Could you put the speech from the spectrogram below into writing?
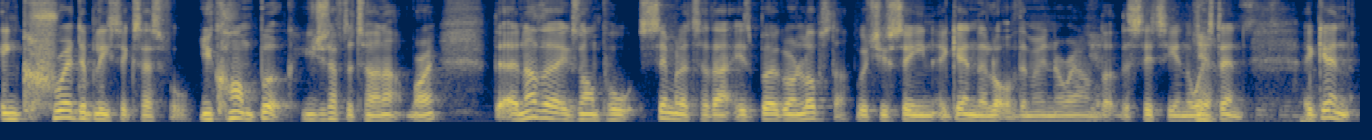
incredibly successful. You can't book, you just have to turn up, right? Another example similar to that is Burger and Lobster, which you've seen again, a lot of them in around yeah. like the city and the yeah. West End. Again,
